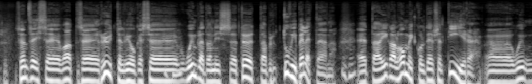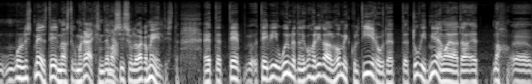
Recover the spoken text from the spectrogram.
see on siis see, vaata see Rüütelviu, kes mm -hmm. Wimbledonis töötab tuvipeletajana mm, -hmm. et ta igal hommikul teeb seal tiire. Äh, mul on lihtsalt meeles, et eelmine aasta, kui ma rääkisin temast, siis sulle väga meeldis ta. et, et teeb, teeb Wimbledoni kohal igal hommikul tiirud, et tuvid minema ajada, et noh, äh,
